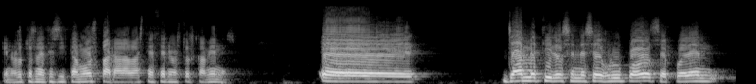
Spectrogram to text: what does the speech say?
que nosotros necesitamos para abastecer nuestros camiones. Eh, ya metidos en ese grupo se pueden,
